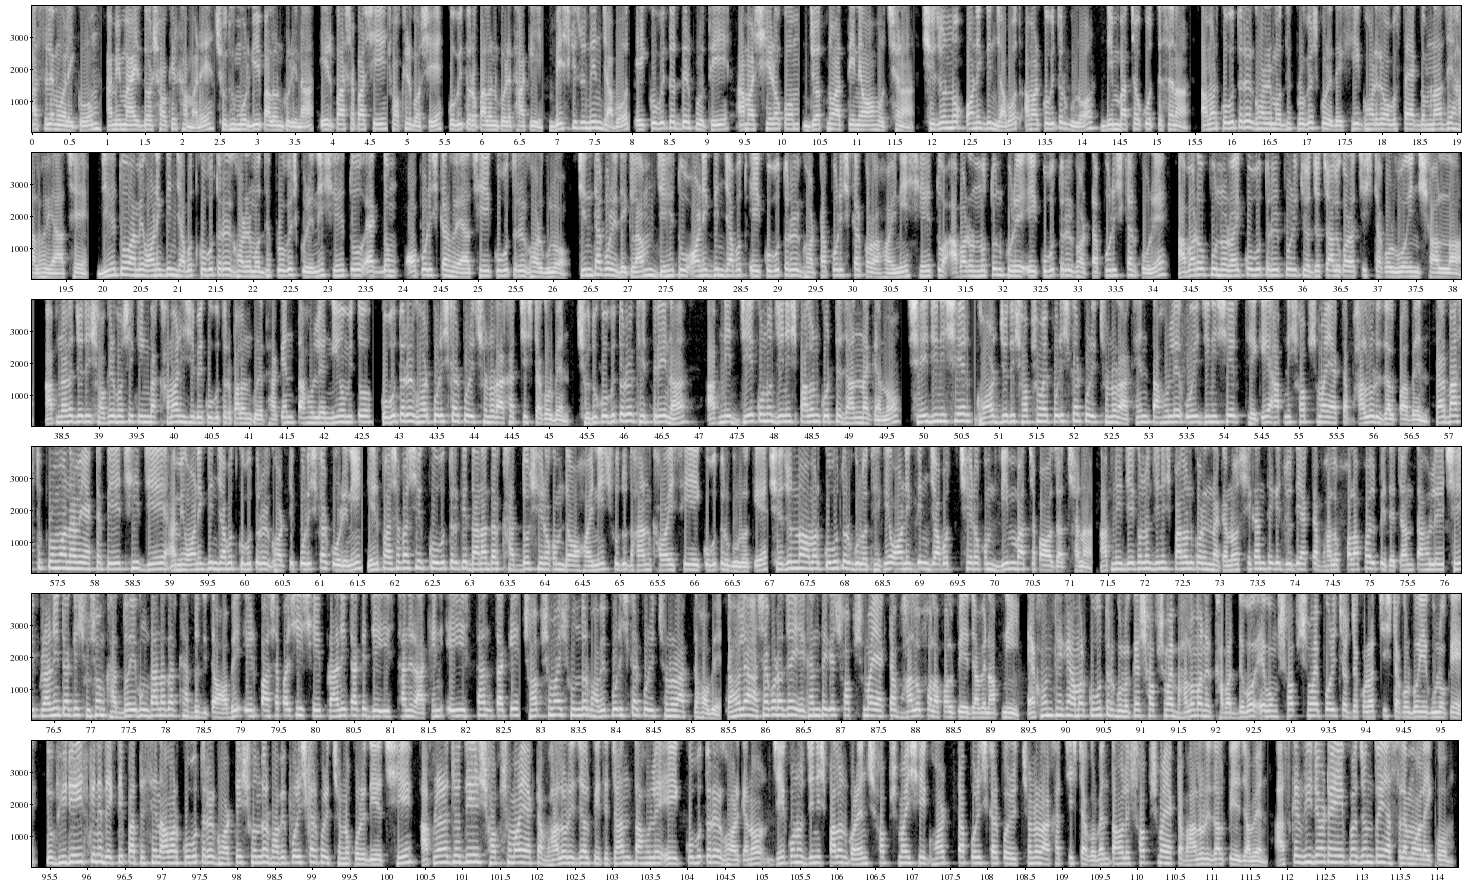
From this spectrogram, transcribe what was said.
আসসালামু আলাইকুম। আমি মায়ের দশ শখের খামারে শুধু মুরগি পালন করি না, এর পাশাপাশি শখের বসে কবিতর পালন করে থাকি। বেশ কিছুদিন যাবৎ এই কবিতরদের প্রতি আমার সেরকম যত্ন আত্মি নেওয়া হচ্ছে না। সেজন্য অনেকদিন যাবৎ আমার কবিতরগুলো ডিম বাচ্চাও করতেছে না। আমার কবুতরের ঘরের মধ্যে প্রবেশ করে দেখি ঘরের অবস্থা একদম নাজে হাল হয়ে আছে। যেহেতু আমি অনেকদিন যাবত কবুতরের ঘরের মধ্যে প্রবেশ করিনি, সেহেতু একদম অপরিষ্কার হয়ে আছে এই কবুতরের ঘরগুলো। চিন্তা করে দেখলাম, যেহেতু অনেকদিন যাবত এই কবুতরের ঘরটা পরিষ্কার করা হয়নি, সেহেতু আবারও নতুন করে এই কবুতরের ঘরটা পরিষ্কার করে আবারও পুনরায় কবুতরের পরিচর্যা চালু করার চেষ্টা করব ইনশাল্লাহ আপনারা যদি শখের বসে কিংবা খামার হিসেবে কবুতর পালন করে থাকেন, তাহলে নিয়মিত কবুতরের ঘর পরিষ্কার পরিচ্ছন্ন রাখার চেষ্টা করবেন। শুধু কবুতরের ক্ষেত্রেই না আপনি যে কোনো জিনিস পালন করতে যান না কেন, সেই জিনিসের ঘর যদি সবসময় পরিষ্কার পরিচ্ছন্ন রাখেন, তাহলে ওই জিনিসের থেকে আপনি সবসময় একটা ভালো রেজাল্ট পাবেন। তার বাস্তব প্রমাণ আমি একটা পেয়েছি যে, আমি অনেকদিন যাবত কবুতরের ঘরটি পরিষ্কার করিনি। এর পাশাপাশি কবুতরকে দানাদার খাদ্য সেরকম দেওয়া হয়নি, শুধু ধান খাওয়াইছি এই কবুতর গুলোকে সেজন্য আমার কবুতরগুলো থেকে অনেকদিন যাবত সেরকম ডিম বাচ্চা পাওয়া যাচ্ছে না। আপনি যে কোনো জিনিস পালন করেন না কেন, সেখান থেকে যদি একটা ভালো ফলাফল পেতে চান, তাহলে সেই প্রাণীটাকে সুষম খাদ্য এবং দানাদার খাদ্য দিতে হবে। এর পাশাপাশি সেই প্রাণীটাকে যে স্থানে রাখেন, এই স্থানটাকে সব সময় সুন্দরভাবে পরিষ্কার পরিচ্ছন্ন রাখতে হবে। তাহলে আশা করা যায় এখান থেকে সব সময় একটা ভালো ফলাফল পেয়ে যাবেন আপনি। এখন থেকে আমার কবুতরগুলোকে সব সময় ভালো মানের খাবার দেব এবং সব সময় পরিচর্যা করার চেষ্টা করব এগুলোকে। তো ভিডিও স্ক্রিনে দেখতে পাচ্ছেন, আমার কবুতরের ঘরটি সুন্দরভাবে পরিষ্কার পরিচ্ছন্ন করে দিয়েছি। আপনারা যদি সব সময় একটা ভালো রেজাল্ট পেতে চান, তাহলে এই কবুতরের ঘর কেন? যে কোনো জিনিস পালন করেন সব সময় সেই ঘরটা পরিষ্কার পরিচ্ছন্ন রাখার চেষ্টা করবেন, তাহলে সব সময় একটা ভালো রেজাল্ট পেয়ে যাবেন। আজকের ভিডিওটা এই পর্যন্তই, আসসালামু আলাইকুম।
